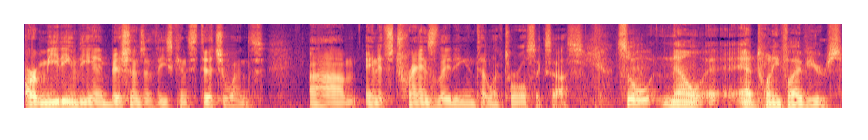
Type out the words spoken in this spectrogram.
are meeting the ambitions of these constituents. Um, and it's translating into electoral success. So now, add 25 years.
